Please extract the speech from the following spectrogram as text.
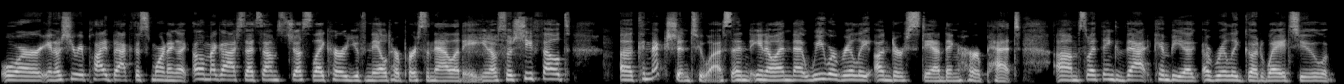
or, you know, she replied back this morning, like, oh my gosh, that sounds just like her. You've nailed her personality. You know, so she felt a connection to us and you know and that we were really understanding her pet um, so i think that can be a, a really good way to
